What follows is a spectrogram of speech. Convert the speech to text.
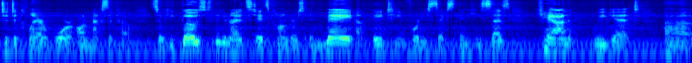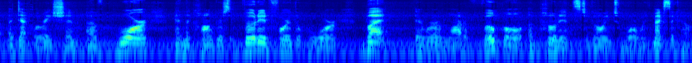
to declare war on Mexico. So he goes to the United States Congress in May of 1846 and he says, Can we get uh, a declaration of war? And the Congress voted for the war, but there were a lot of vocal opponents to going to war with Mexico.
